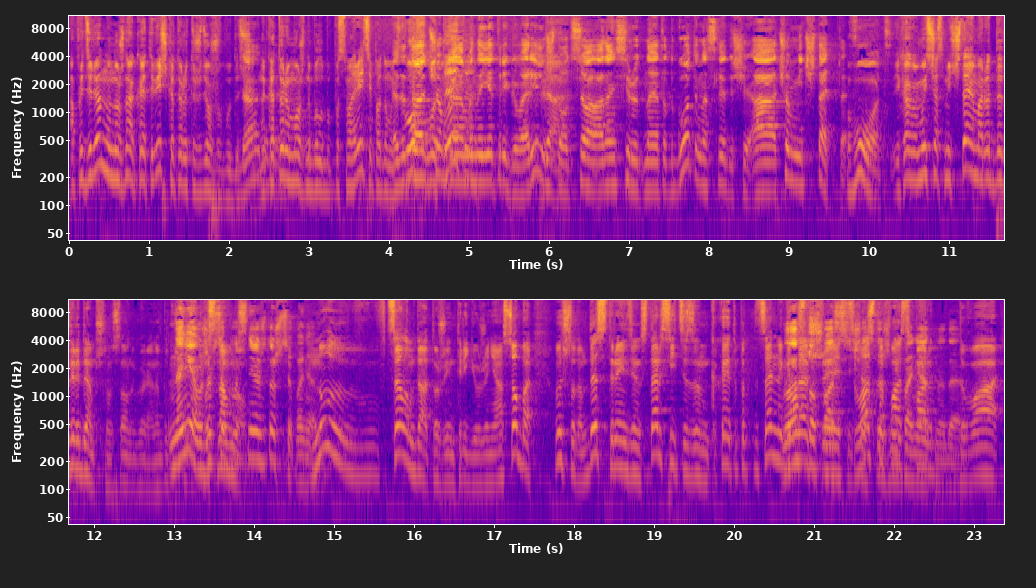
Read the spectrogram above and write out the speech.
определенно нужна какая-то вещь, которую ты ждешь в будущем, Да, на да, которую можно было бы посмотреть и подумать, Это «Ох, то, о вот чем это... когда мы на E3 говорили, Да. что вот все анонсируют на этот год и на следующий. А о чем мечтать-то? Вот. И как бы мы сейчас мечтаем о Red Dead Redemption, условно говоря. На будущее. Да не, уже все, с ней же тоже все понятно. Ну, в целом, да, тоже интриги уже не особо. Ну что там, Death Stranding, Star Citizen, какая-то потенциальная Last GTA of Us 6, сейчас Last of Us Part да. 2.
